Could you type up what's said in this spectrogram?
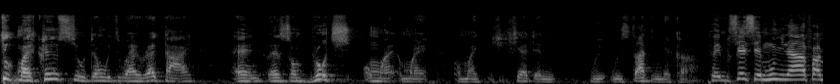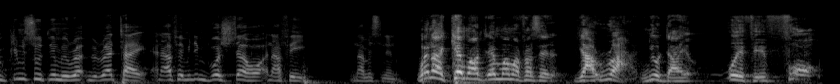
took my cream suit and with my red tie and, and some brooch on my on my on my shirt, and we, we start in the car. Afei mesiesie me ho nyinaa fa me cream suit ne me re- me red tie ɛna afei mede mebɔ hyehyɛ hɔ na afei na mesene no When I came out, then Mama France said, Yara, new die, oh, if you fall,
